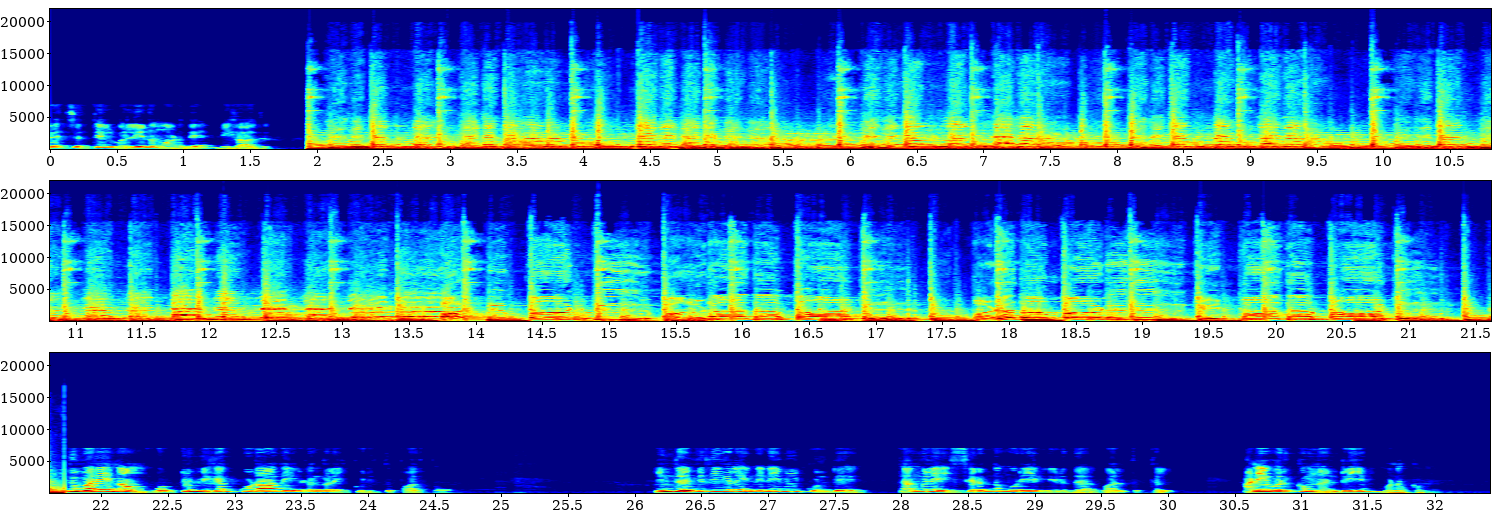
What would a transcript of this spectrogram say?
பேரெச்சத்தில் வல்லினமானது மிகாது. இதுவரை நாம் ஒற்று மிகக்கூடாத இடங்களை குறித்து பார்த்தோம். இந்த விதிகளை நினைவில் கொண்டு தமிழை சிறந்த முறையில் எழுத வாழ்த்துக்கள். அனைவருக்கும் நன்றியும் வணக்கமும்.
